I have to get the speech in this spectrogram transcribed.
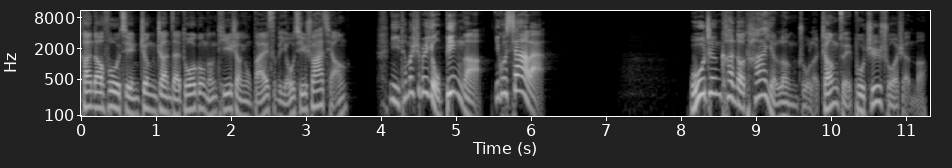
看到父亲正站在多功能梯上用白色的油漆刷墙，你他妈是不是有病啊？你给我下来！吴真看到他也愣住了，张嘴不知说什么。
